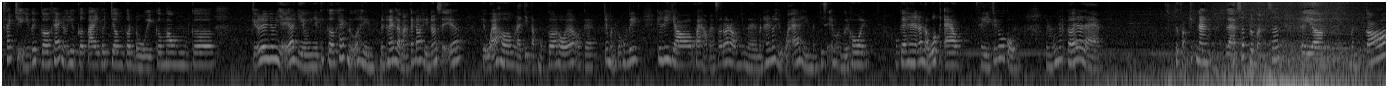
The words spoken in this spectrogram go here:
phát triển những cái cơ khác nữa như cơ tay cơ chân cơ đùi cơ mông cơ kiểu như vậy á nhiều nhiều cái cơ khác nữa thì mình thấy là bằng cách đó thì nó sẽ hiệu quả hơn là chỉ tập một cơ thôi á ok. Chứ mình cũng không biết cái lý do khoa học đằng sau đó đâu nhưng mà mình thấy nó hiệu quả thì mình chia sẻ mọi người thôi. Ok ha đó là workout. Thì cái cuối cùng mình muốn nhắc tới đó là thực phẩm chức năng là supplements á. Thì uh, mình có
